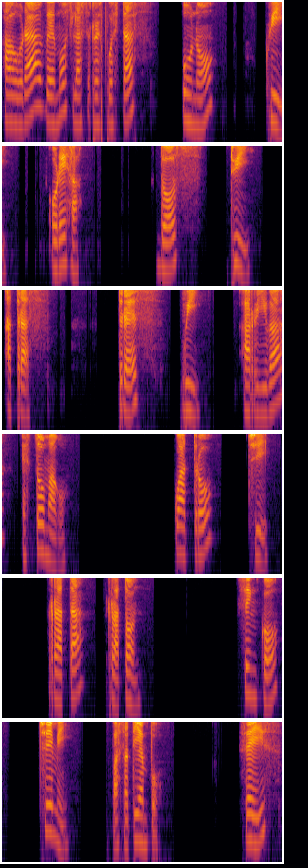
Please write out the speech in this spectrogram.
Ahora vemos las respuestas. 1. Qui, oreja. 2. Tui, atrás. 3. Wi, arriba, estómago. 4. Chi, rata, ratón. 5. Chimi, pasatiempo. 6.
